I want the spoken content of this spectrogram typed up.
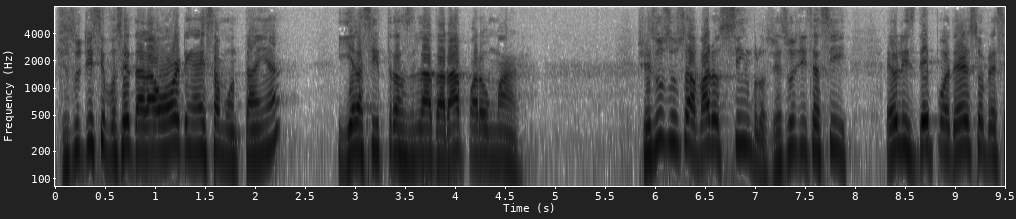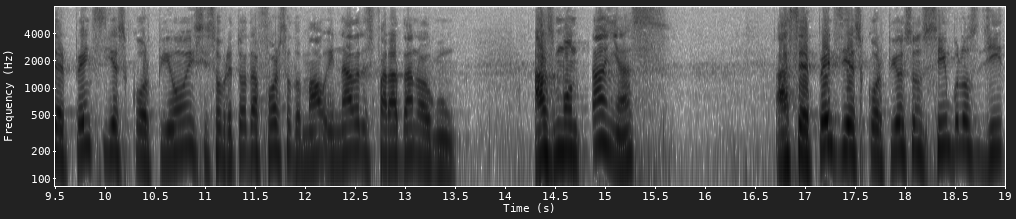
Jesus disse: Você dará ordem a essa montanha e ela se trasladará para o mar. Jesus usa vários símbolos. Jesus disse assim: Eu lhes dei poder sobre serpentes e escorpiões e sobre toda a força do mal, e nada lhes fará dano algum. As montanhas as serpentes e escorpiões são símbolos de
